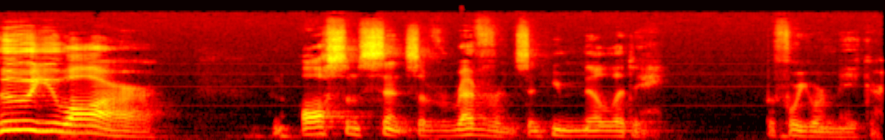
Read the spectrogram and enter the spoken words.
who you are? An awesome sense of reverence and humility before your Maker.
